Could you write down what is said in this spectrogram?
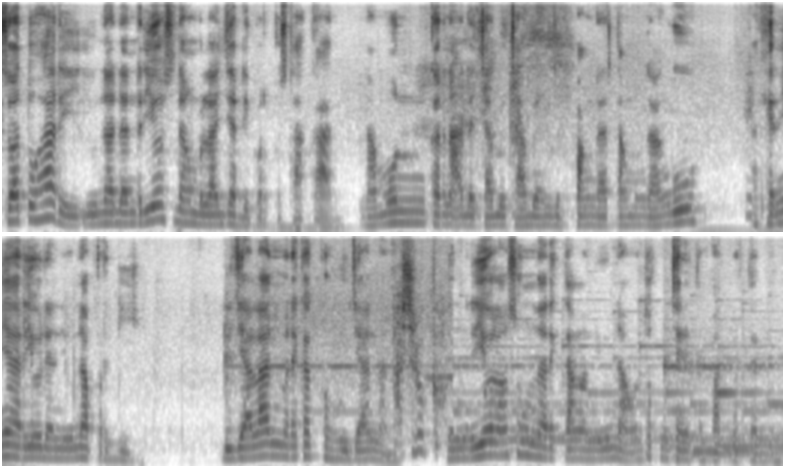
Suatu hari, Yuna dan Rio sedang belajar di perpustakaan. Namun karena ada cabai-cabean Jepang datang mengganggu, akhirnya Rio dan Yuna pergi. Di jalan mereka kehujanan, dan Rio langsung menarik tangan Yuna untuk mencari tempat berteduh.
